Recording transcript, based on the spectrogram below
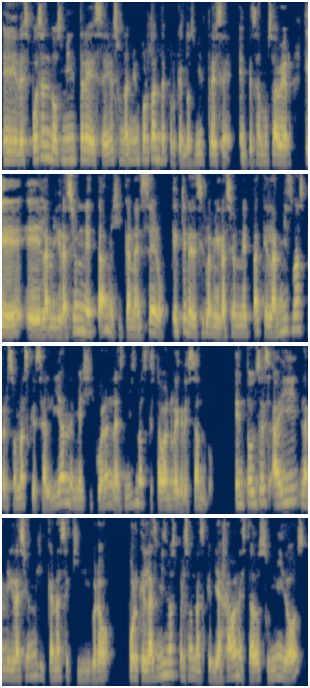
Eh, después, en 2013, es un año importante porque en 2013 empezamos a ver que eh, la migración neta mexicana es cero. ¿Qué quiere decir la migración neta? Que las mismas personas que salían de México eran las mismas que estaban regresando. Entonces ahí la migración mexicana se equilibró porque las mismas personas que viajaban a Estados Unidos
